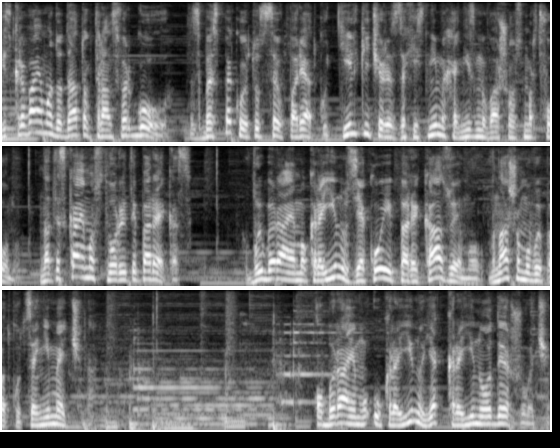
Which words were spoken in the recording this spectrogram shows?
Відкриваємо додаток TransferGo. З безпекою тут все в порядку, тільки через захисні механізми вашого смартфону. Натискаємо Створити переказ. Вибираємо країну, з якої переказуємо. В нашому випадку це Німеччина. Обираємо Україну як країну одержувача.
